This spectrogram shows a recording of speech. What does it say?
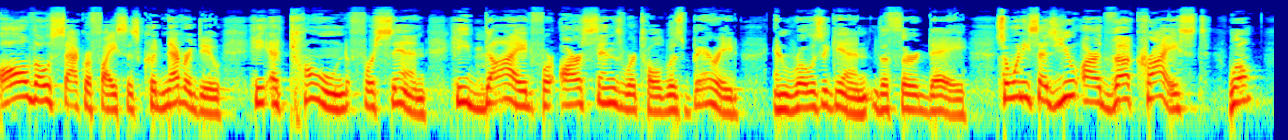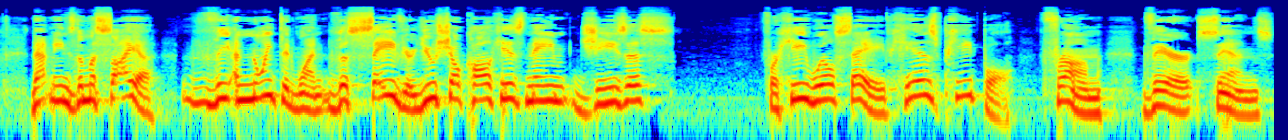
all those sacrifices could never do. He atoned for sin. He died for our sins, we're told, was buried and rose again the third day. So when he says, you are the Christ, well, that means the Messiah the anointed one, the Savior. You shall call his name Jesus, for he will save his people from their sins.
